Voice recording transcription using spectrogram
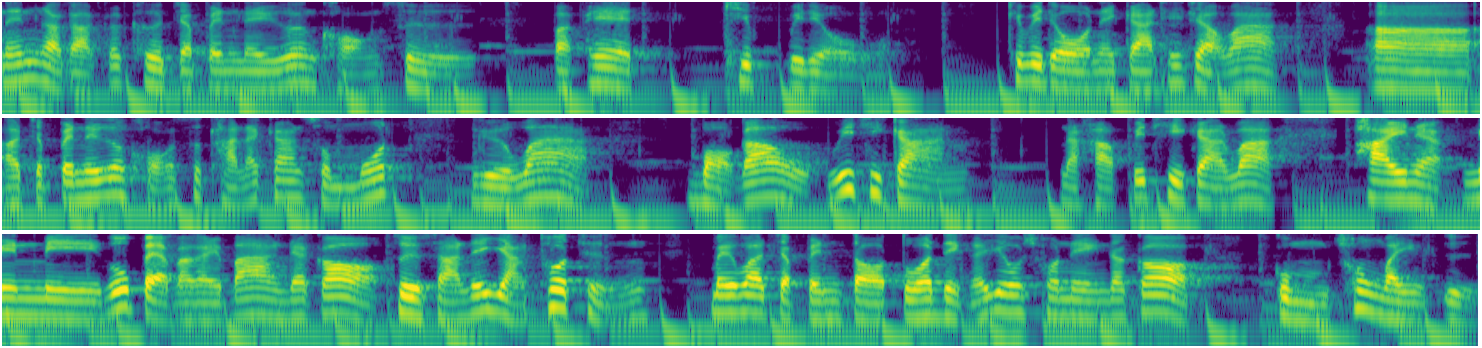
เน้นหลักๆก็คือจะเป็นในเรื่องของสื่อประเภทคลิปวิดีโอ คลิปวิดีโอในการที่จะว่าเอ่ออาจจะเป็นในเรื่องของสถานการณ์สมมุติ หรือว่าบอกเล่าวิธีการนะครับวิธีการว่า ภัยเนี่ยมันมีรูปแบบอะไรบ้าง แล้วก็สื่อสารได้อย่างทั่วถึง ไม่ว่าจะเป็นต่อตัวเด็กและเยาวชนเอง แล้วก็กลุ่มช่วงวัยอื่น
